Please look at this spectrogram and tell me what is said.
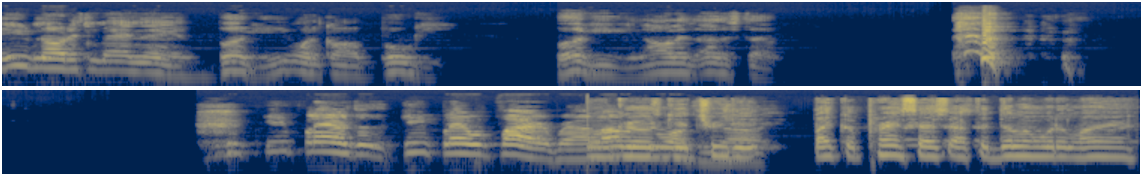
He know this man's name is Boogie. You want to call Boogie, Boogie, and all this other stuff. keep playing with this, keep playing with fire, bro. When girls get treated dog. like a princess after dealing with a lion.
